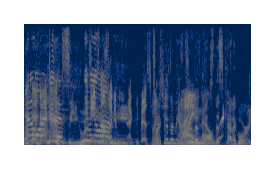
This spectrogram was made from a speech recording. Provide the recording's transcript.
I don't want to do this. see Leave me alone. like a Me. succubus when Type in an nine. answer that fits this category.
